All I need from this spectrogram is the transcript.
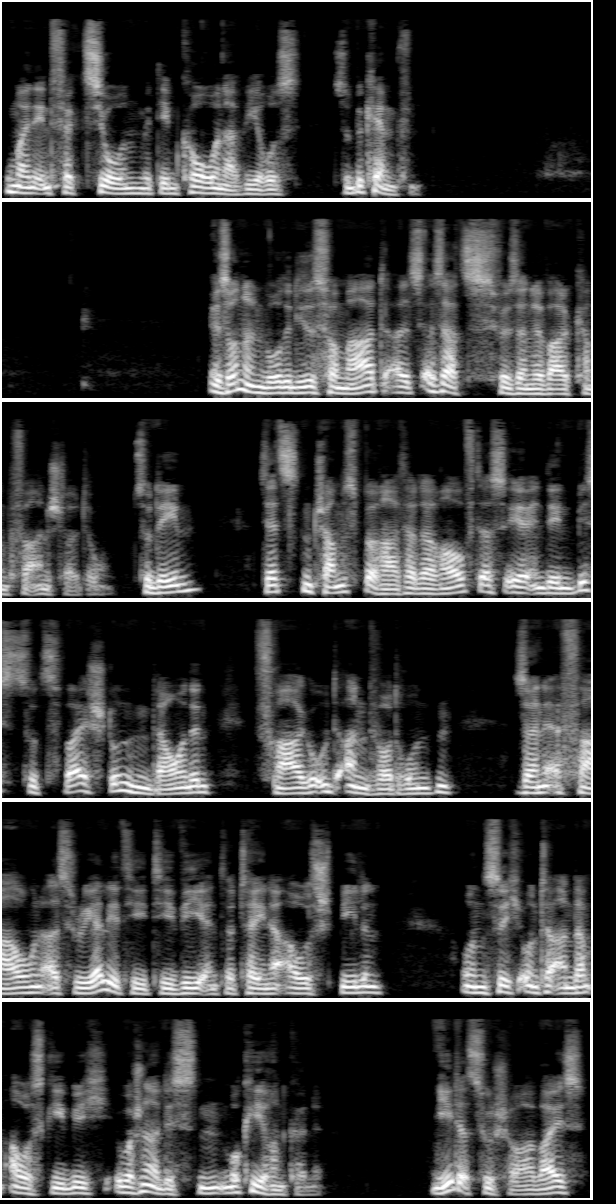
um eine Infektion mit dem Coronavirus zu bekämpfen. Ersonnen wurde dieses Format als Ersatz für seine Wahlkampfveranstaltung. Zudem setzten Trumps Berater darauf, dass er in den bis zu zwei Stunden dauernden Frage- und Antwortrunden seine Erfahrungen als Reality-TV-Entertainer ausspielen und sich unter anderem ausgiebig über Journalisten mokieren könne. Jeder Zuschauer weiß,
